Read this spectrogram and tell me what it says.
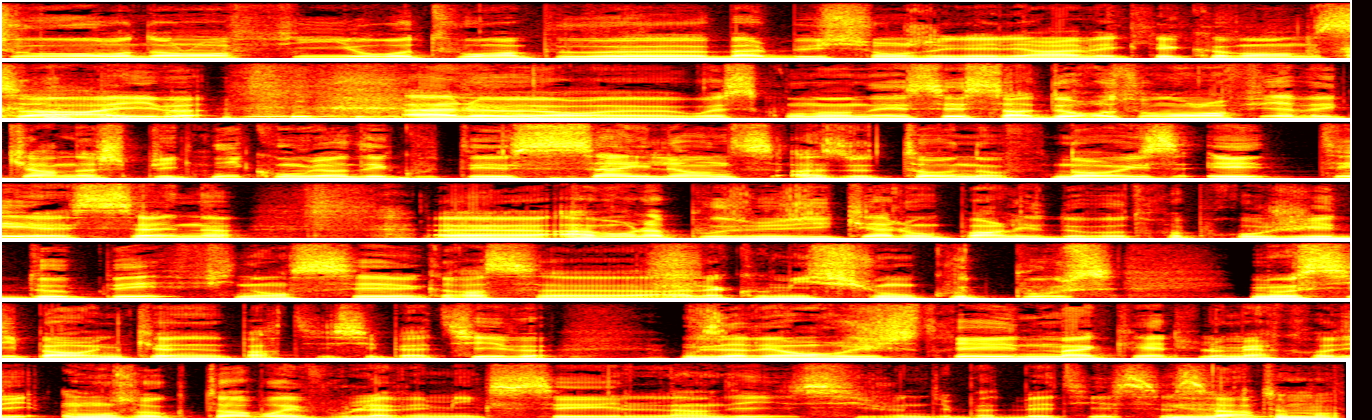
Retour dans l'amphi, retour un peu euh, balbutiant, j'ai galéré avec les commandes, ça arrive. Alors, euh, où est-ce qu'on en est? C'est ça, de retour dans l'amphi avec Carnage Picnic, on vient d'écouter Silence as a Tone of Noise et TSN. Euh, avant la pause musicale, on parlait de votre projet 2P, financé grâce à, à la commission Coup de pouce, mais aussi par une cagnotte participative. Vous avez enregistré une maquette le mercredi 11 octobre et vous l'avez mixée lundi, si je ne dis pas de bêtises, c'est ça? Exactement.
